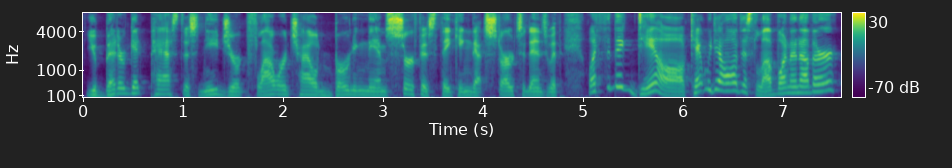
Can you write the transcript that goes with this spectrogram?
you better get past this knee jerk flower child burning man surface thinking that starts and ends with, What's the big deal? Can't we all just love one another?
